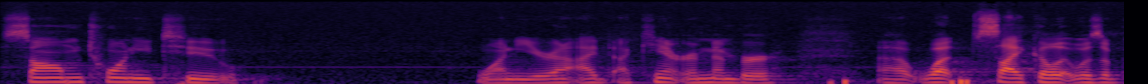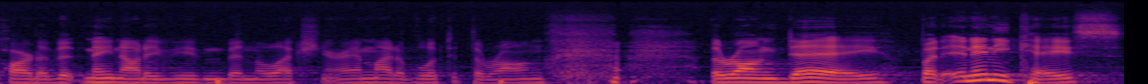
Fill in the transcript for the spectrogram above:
Psalm 22 one year. I, I can't remember uh, what cycle it was a part of. It may not have even been the lectionary. I might have looked at the wrong, the wrong day. But in any case,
